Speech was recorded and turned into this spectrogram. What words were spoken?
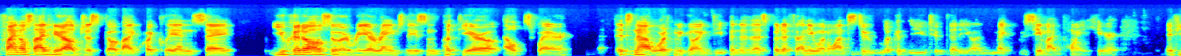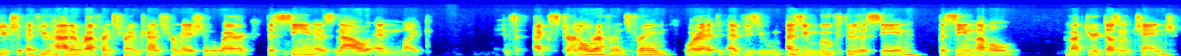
final slide here, I'll just go by quickly and say you could also rearrange these and put the arrow elsewhere. It's not worth me going deep into this, but if anyone wants to look at the YouTube video and make see my point here, if you if you had a reference frame transformation where the scene is now in like its external reference frame, where if, as you as you move through the scene, the scene level vector doesn't change.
